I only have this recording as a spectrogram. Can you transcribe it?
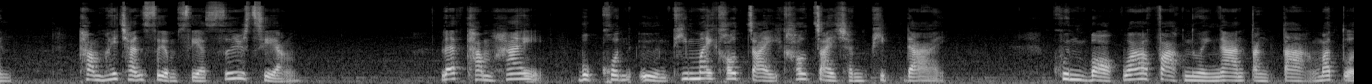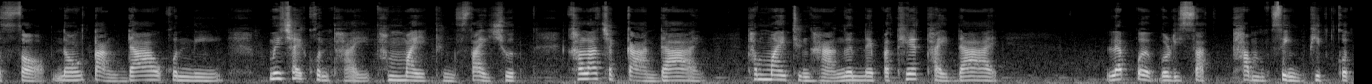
นทำให้ฉันเสื่อมเสียชื่อเสียง และทำให้บุคคลอื่นที่ไม่เข้าใจเข้าใจฉันผิดได้ คุณบอกว่าฝากหน่วยงานต่างๆ มาตรวจสอบน้องต่างด้าวคนนี้ ไม่ใช่คนไทยทำไมถึงใส่ชุดข้าราชการได้ทำไมถึงหาเงินในประเทศไทยได้ และเปิดบริษัททำสิ่งผิดกฎ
